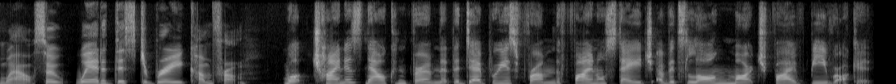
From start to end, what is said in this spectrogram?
Wow. So, where did this debris come from? Well, China's now confirmed that the debris is from the final stage of its Long March 5B rocket.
